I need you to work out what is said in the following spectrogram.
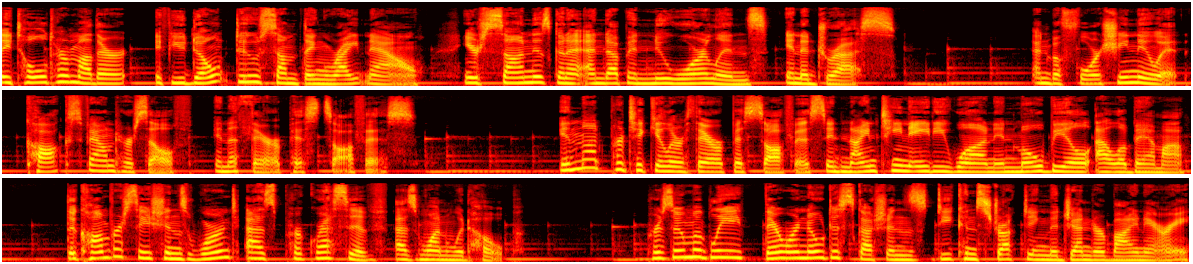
They told her mother, if you don't do something right now, your son is going to end up in New Orleans in a dress. And before she knew it, Cox found herself in a therapist's office. In that particular therapist's office in 1981 in Mobile, Alabama, the conversations weren't as progressive as one would hope. Presumably, there were no discussions deconstructing the gender binary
